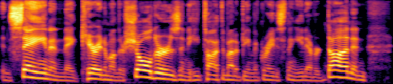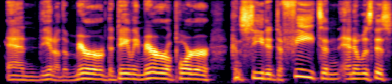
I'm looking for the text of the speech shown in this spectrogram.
insane and they carried him on their shoulders and he talked about it being the greatest thing he'd ever done and and you know, the mirror the Daily Mirror reporter conceded defeat and and it was this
